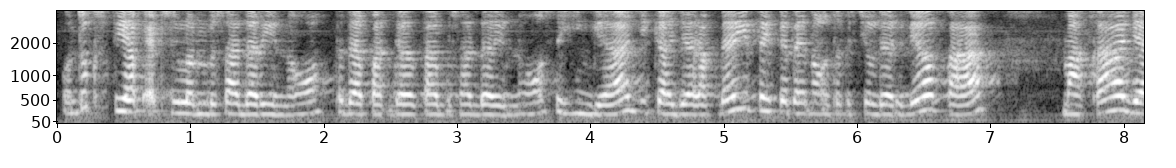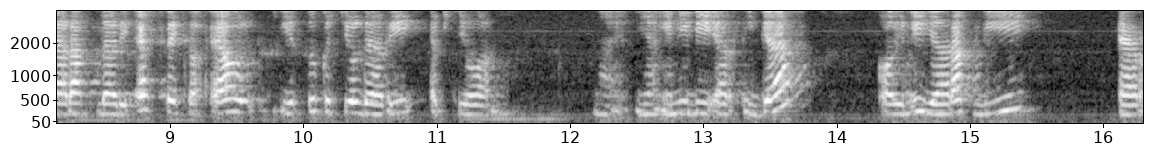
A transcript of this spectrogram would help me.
untuk setiap epsilon besar dari 0, terdapat delta besar dari 0, sehingga jika jarak dari T ke T0 itu kecil dari delta, maka jarak dari Ft ke L itu kecil dari epsilon. Nah, yang ini di R3, kalau ini jarak di R.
